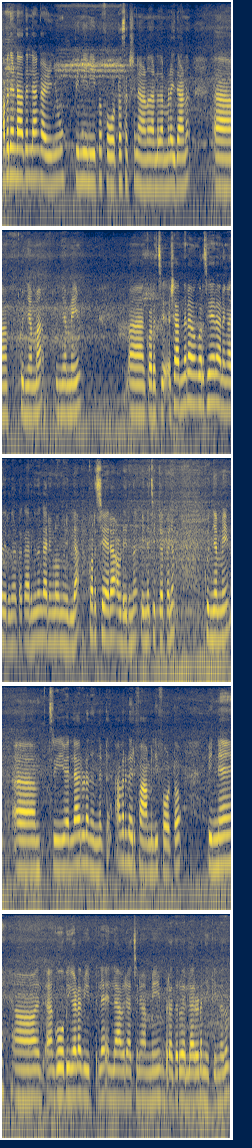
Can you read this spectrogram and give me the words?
അപ്പോൾ അതുകൊണ്ട് അതെല്ലാം കഴിഞ്ഞു. പിന്നെ ഇനിയിപ്പോൾ ഫോട്ടോ സെക്ഷനാണ് കണ്ടത് നമ്മുടെ ഇതാണ് കുഞ്ഞമ്മ കുഞ്ഞമ്മയും കുറച്ച് പക്ഷെ അന്നേരം അവൻ കുറച്ച് നേരം അനങ്ങാതിരുന്നു കേട്ടോ. കരഞ്ഞതും കാര്യങ്ങളൊന്നുമില്ല കുറച്ച് നേരം അവിടെ ഇരുന്ന് പിന്നെ ചിറ്റപ്പനും കുഞ്ഞമ്മയും സ്ത്രീയും എല്ലാവരും കൂടെ നിന്നിട്ട് അവരുടെ ഒരു ഫാമിലി ഫോട്ടോ പിന്നെ ഗോപികയുടെ വീട്ടിലെ എല്ലാവരും അച്ഛനും അമ്മയും ബ്രദറും എല്ലാവരും കൂടെ നിൽക്കുന്നതും.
